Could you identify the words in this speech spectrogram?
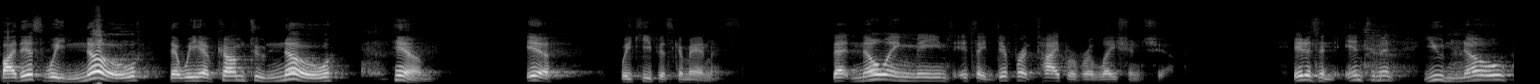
By this we know that we have come to know him if we keep his commandments. That knowing means it's a different type of relationship. It is an intimate, you know,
